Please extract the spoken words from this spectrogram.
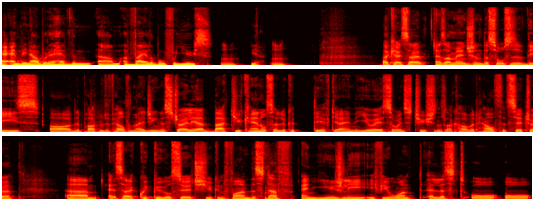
a- and being able to have them um, available for use. Yeah. Okay, so as I mentioned, the sources of these are the Department of Health and Aging in Australia, but you can also look at the FDA in the US or institutions like Harvard Health, etc. Um, so a quick Google search, you can find the stuff, and usually, if you want a list or or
